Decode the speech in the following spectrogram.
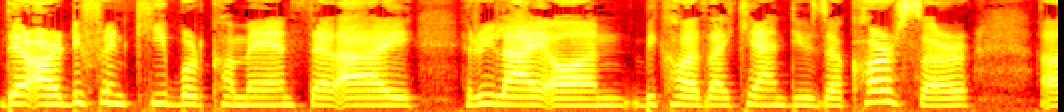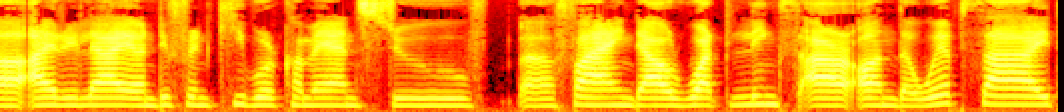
there are different keyboard commands that I rely on because I can't use a cursor. Uh, I rely on different keyboard commands to uh, find out what links are on the website.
